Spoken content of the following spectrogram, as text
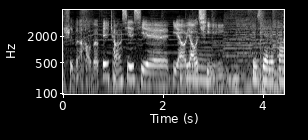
是的，好的，非常谢谢 D L 邀请，谢谢刘芳。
